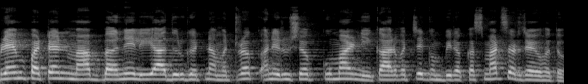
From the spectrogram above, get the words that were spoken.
બ્રેમ્પટનમાં બનેલી આ દુર્ઘટનામાં ટ્રક અને ઋષભ કુમારની કાર વચ્ચે ગંભીર અકસ્માત સર્જાયો હતો.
